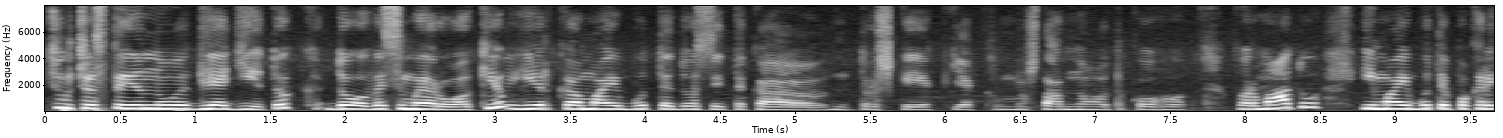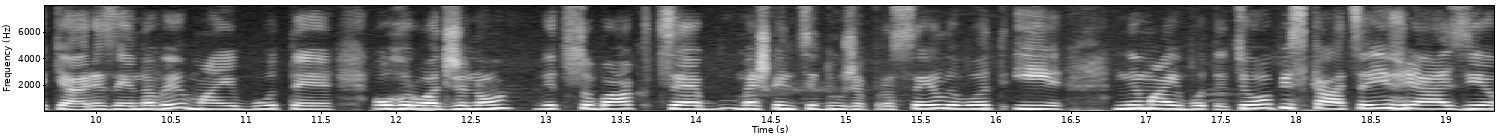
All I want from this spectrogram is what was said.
цю частину для діток до 8 років. Гірка має бути досить така, трошки як, як масштабного такого формату, і має бути покриття резинове, має бути огороджено від собак. Це мешканці дуже просили. От, і не має бути цього піска, цієї грязі.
